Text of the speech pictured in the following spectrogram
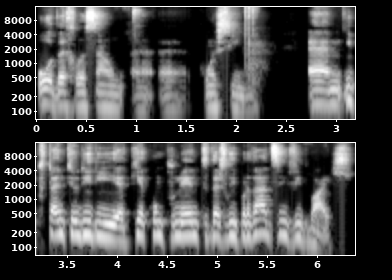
ou da relação uh, uh, com a China. Um, e, portanto, eu diria que a componente das liberdades individuais,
